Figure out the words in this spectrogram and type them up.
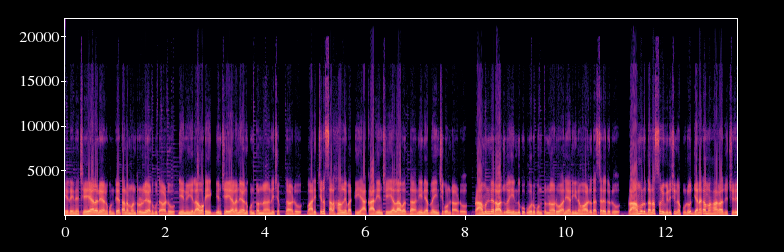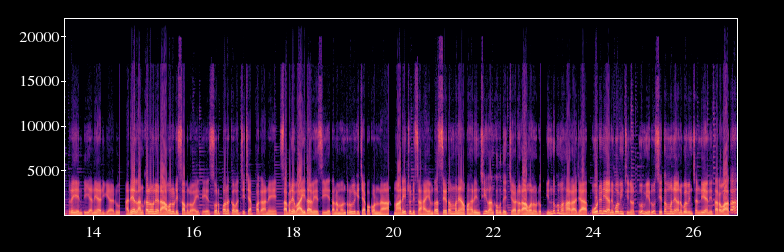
ఏదైనా చేయాలని అనుకుంటే తన మంత్రుల్ని అడుగుతాడు. నేను ఇలా ఒక యజ్ఞం చేయాలని అనుకుంటున్నా అని చెప్తాడు. వారిచ్చిన సలహాల్ని బట్టి ఆ కార్యం చేయాలా వద్దా అని నిర్ణయించుకుంటాడు. రాముల్ని రాజుగా ఎందుకు కోరుకుంటున్నారు అని అడిగినవాడు దశరథుడు. రాముడు ధనస్సును విడిచినప్పుడు జనక మహారాజు చరిత్ర ఏంటి అని అడిగాడు. అదే లంకలోని రావణుడి సభలో అయితే శూర్పణక వచ్చి చెప్పగానే సభని వాయిదా వేసి తన మంత్రులకి చెప్పకుండా మారీచుడి సహాయంతో సీతమ్మని అపహరించి లంకకు తెచ్చాడు. రావణుడు. ఎందుకు మహారాజా కోడిని అనుభవించినట్టు మీరు సీతమ్మని అనుభవించండి అని తర్వాత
